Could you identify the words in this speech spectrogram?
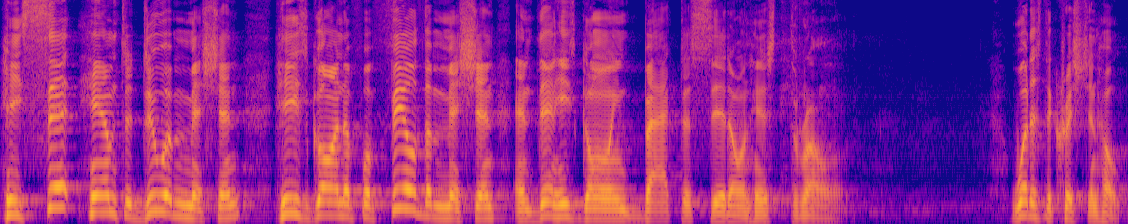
He sent him to do a mission. He's going to fulfill the mission, and then he's going back to sit on his throne. What is the Christian hope?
